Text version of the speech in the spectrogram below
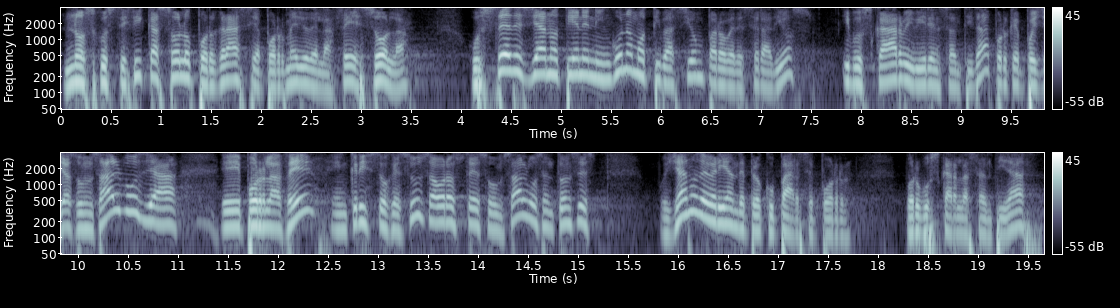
nos justifica solo por gracia, por medio de la fe sola, Ustedes ya no tienen ninguna motivación para obedecer a Dios. y buscar vivir en santidad, porque pues ya son salvos, ya eh, por la fe en Cristo Jesús, ahora ustedes son salvos, entonces pues ya no deberían de preocuparse por, por buscar la santidad.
